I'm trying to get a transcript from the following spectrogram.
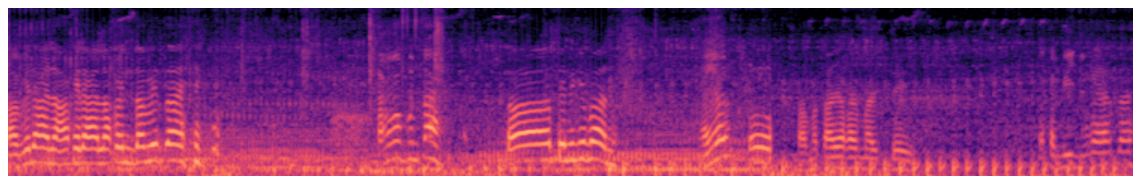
Ah, bila, nakakilala ko yung damit ay. Saan ka punta? Sa Tinigiban. Ngayon? Oo. Tama tayo kay Mark Day. Naka-video kaya tayo.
